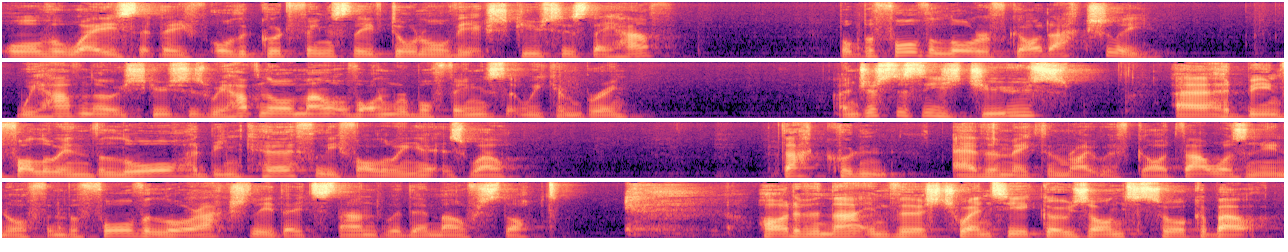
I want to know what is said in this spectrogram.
all the ways that they've, all the good things they've done, all the excuses they have. But before the law of God, actually, we have no excuses. We have no amount of honourable things that we can bring. And just as these Jews uh, had been following the law, had been carefully following it as well. That couldn't ever make them right with God. That wasn't enough. And before the law, actually, they'd stand with their mouth stopped. Harder than that, in verse 20, it goes on to talk about,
